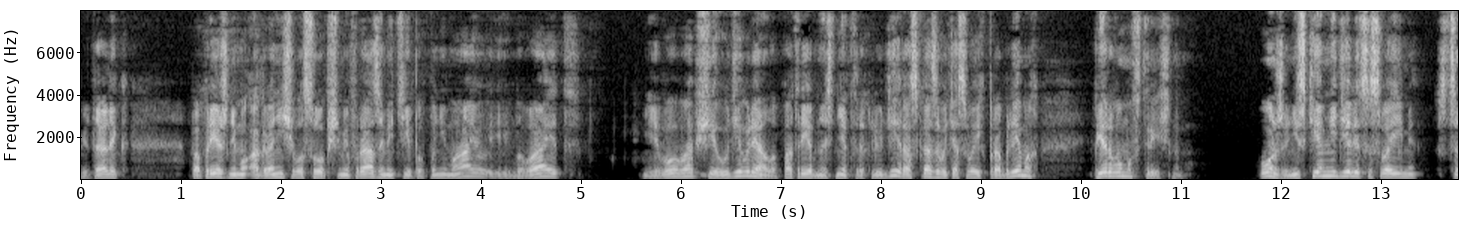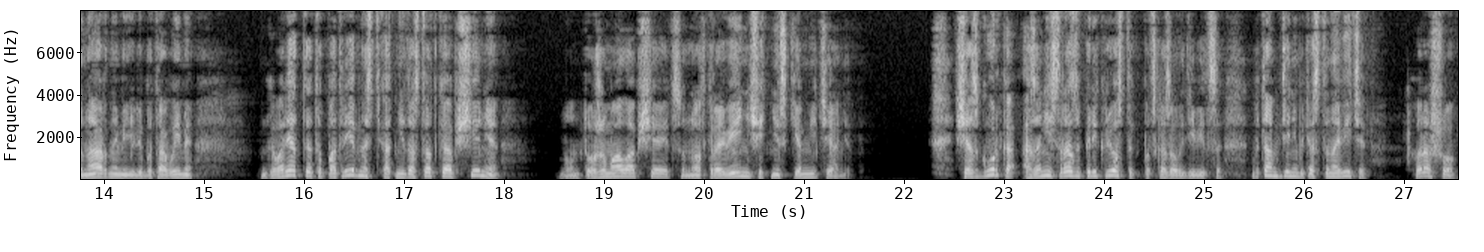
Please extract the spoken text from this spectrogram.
Виталик по-прежнему ограничивался общими фразами типа «понимаю» и «бывает». Его вообще удивляла потребность некоторых людей рассказывать о своих проблемах первому встречному. Он же ни с кем не делится своими, сценарными или бытовыми. Говорят, это потребность от недостатка общения, но он тоже мало общается, но откровенничать ни с кем не тянет. «Сейчас горка, а за ней сразу перекресток», — подсказала девица. «Вы там где-нибудь остановите?» «Хорошо».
